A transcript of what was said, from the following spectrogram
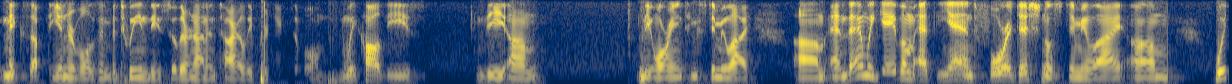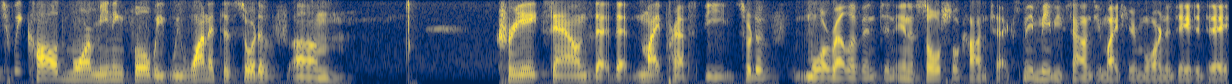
mix up the intervals in between these so they're not entirely predictable. And we call these the um, the orienting stimuli. Um, and then we gave them at the end four additional stimuli, um, which we called more meaningful. We we wanted to sort of um, create sounds that, that might perhaps be sort of more relevant in, in a social context. Maybe, maybe sounds you might hear more in a day to day.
